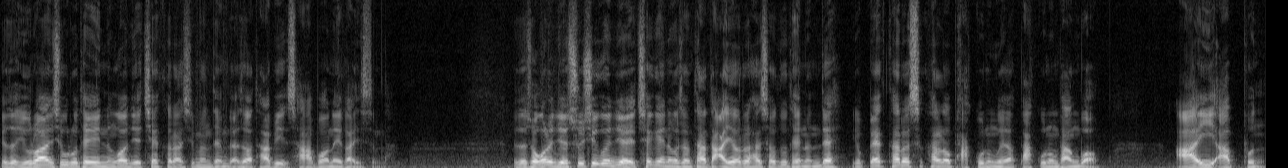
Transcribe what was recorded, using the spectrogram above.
그래서 이러한 식으로 되어 있는 건 이제 체크를 하시면 됩니다. 그래서 답이 4번에 가 있습니다. 그래서 저거는 이제 수식은 이제 책에 있는 것처럼 다 나열을 하셔도 되는데 이 벡터를 스칼로 바꾸는 거예요. 바꾸는 방법. I 앞은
